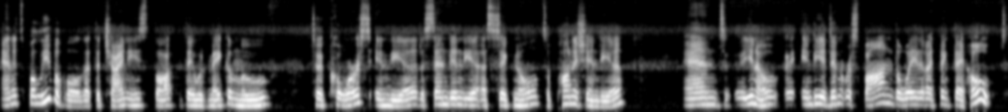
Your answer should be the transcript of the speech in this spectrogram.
And it's believable that the Chinese thought that they would make a move to coerce India, to send India a signal, to punish India. And, you know, India didn't respond the way that I think they hoped.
